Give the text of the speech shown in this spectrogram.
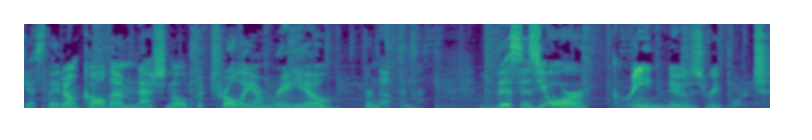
Guess they don't call them National Petroleum Radio for nothing. This is your Green News Report.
